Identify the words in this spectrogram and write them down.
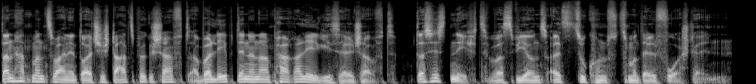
dann hat man zwar eine deutsche Staatsbürgerschaft, aber lebt in einer Parallelgesellschaft. Das ist nicht, was wir uns als Zukunftsmodell vorstellen.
